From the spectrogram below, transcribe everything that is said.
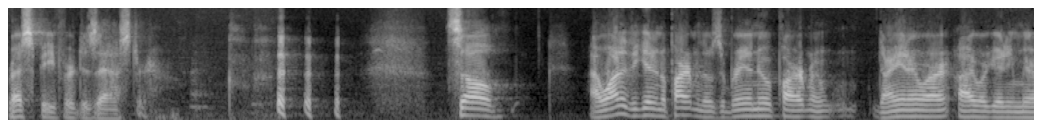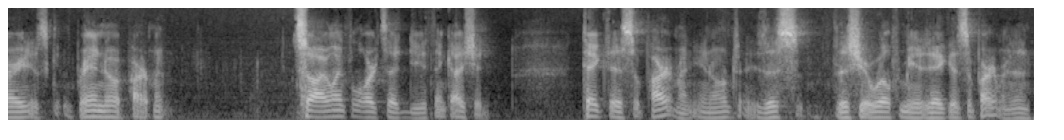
Recipe for disaster. so I wanted to get an apartment. It was a brand new apartment. Diana and I were getting married. It's a brand new apartment. So I went to the Lord and said, Do you think I should take this apartment? You know, is this this your will for me to take this apartment? And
